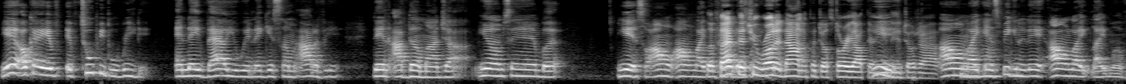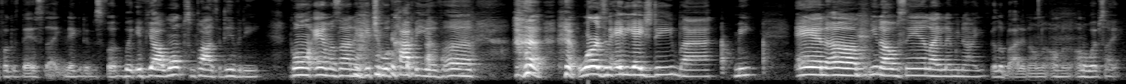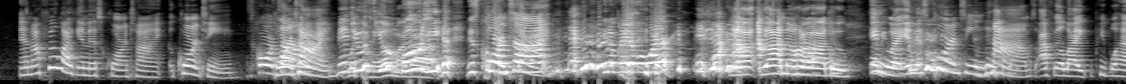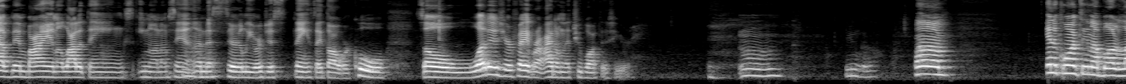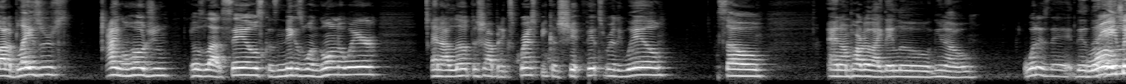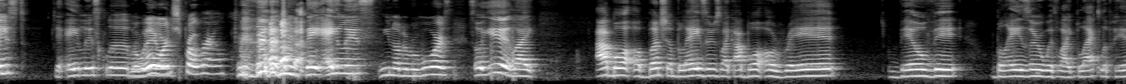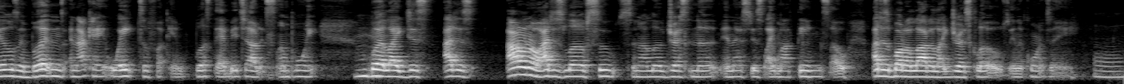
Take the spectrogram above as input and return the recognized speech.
yeah, okay, if if two people read it and they value it and they get something out of it, then I've done my job. You know what I'm saying? But yeah, so I don't I don't like The fact that you wrote it down and put your story out there, you did your job. I don't like, and Mhm. speaking of that, I don't like like motherfuckers that's like negative as fuck. But if y'all want some positivity, go on Amazon and get you a copy of uh Words and ADHD by me. And um, you know what I'm saying? Like let me know how you feel about it on the on the on the website. And I feel like in this quarantine, quarantine, It's quarantine. Quarantine. Bitch, you you Oh my God. bougie. This quarantine. you done made up a word. y'all, y'all know how I do. Anyway, in this quarantine times, I feel like people have been buying a lot of things, you know what I'm saying, Mhm. unnecessarily or just things they thought were cool. So, what is your favorite item that you bought this year? Mm, you can go. Um, in the quarantine, I bought a lot of blazers. I ain't gonna hold you. It was a lot of sales because niggas wasn't going nowhere, and I love to shop at Express because shit fits really well. So, and I'm part of like they little, you know, what is that? The, the A list, the A list club, or. Rewards program. they A list, you know, the rewards. So yeah, like I bought a bunch of blazers. Like I bought a red velvet blazer with like black lapels and buttons, and I can't wait to fucking bust that bitch out at some point. But like just I just I don't know, I just love suits and I love dressing up and that's just like my thing. So I just bought a lot of like dress clothes in the quarantine. Mm.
